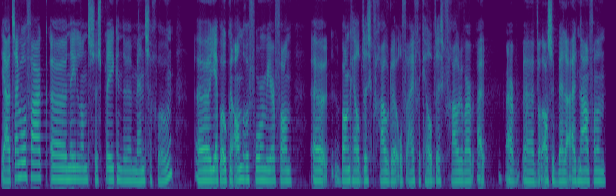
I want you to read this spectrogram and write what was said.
Ja, het zijn wel vaak uh, Nederlands sprekende mensen gewoon. Uh, je hebt ook een andere vorm weer van uh, of eigenlijk helpdesk waar, als ze bellen uit naam van een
